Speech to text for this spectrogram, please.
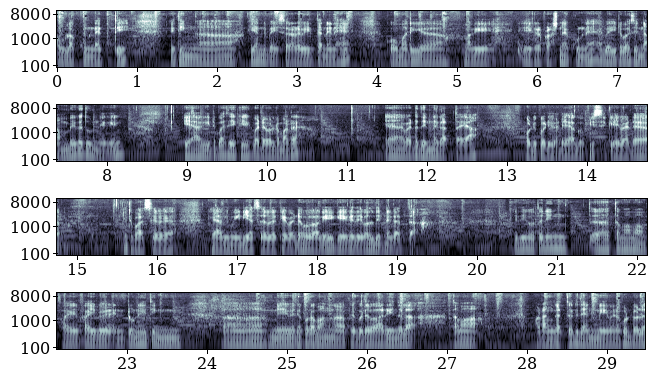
අවුලක්කුන් නැත්තේ. ඉතිං කියන්න බැයිසරට වෙතන්නේ නැහැ. කෝමරි මගේ ඒක ප්‍රශ්නයක් වුන්න හැබැ ඊට පසේ නම්බ එක දුන්න එකෙන් එයා ඊට පස එකෙක් වැඩවලට මට වැඩ දෙන්න ගත්තයා පොඩි පොඩි වැඩයා ගොපිස් එකේ වැඩ ඉට පස්සේ එයාගේ මීඩිය සව එක වැඩ වගේ ඒක දෙවල් දෙන්න ගත්තා. ඉතින් ඔතනින් තමා මම් ෆයි ෆයිව එන්ටුනේ ඉතින් මේ වෙනකොට මං පෙබරවාරී ඉඳලා තමා පටන්ගත්තට දැන් මේ වෙනකොට ඩොල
